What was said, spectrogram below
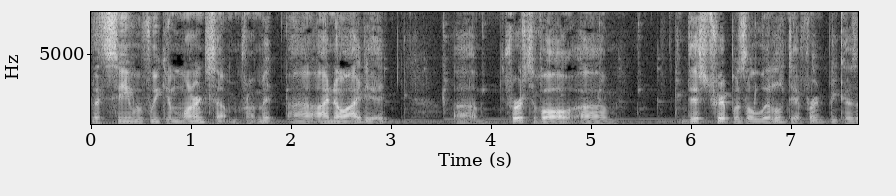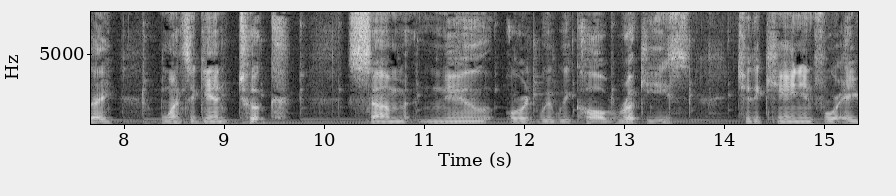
let's see if we can learn something from it. Uh, I know I did. Um, first of all, um, this trip was a little different because I once again took some new, or what we call rookies, to the canyon for a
